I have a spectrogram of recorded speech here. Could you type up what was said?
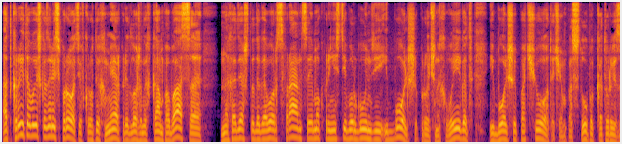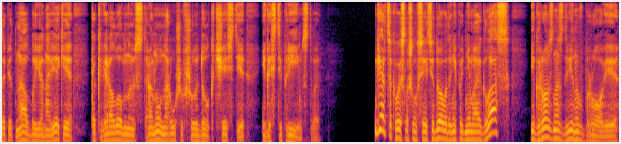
открыто высказались против крутых мер, предложенных Кампо Басса, находя, что договор с Францией мог принести Бургундии и больше прочных выгод, и больше почета, чем поступок, который запятнал бы ее навеки, как вероломную страну, нарушившую долг чести и гостеприимства. Герцог выслушал все эти доводы, не поднимая глаз и грозно сдвинув брови.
